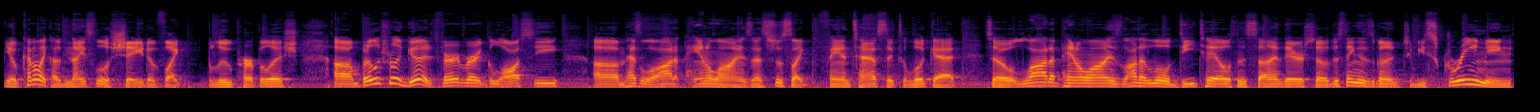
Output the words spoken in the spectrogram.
you know, kind of like a nice little shade of like blue purplish. Um, but it looks really good. It's very, very glossy. Um, has a lot of panel lines. That's just like fantastic to look at. So a lot of panel lines, a lot of little details inside there. So this thing is going to be screaming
